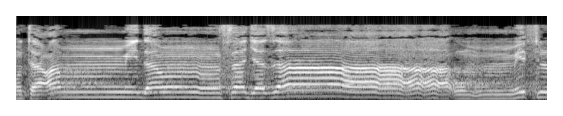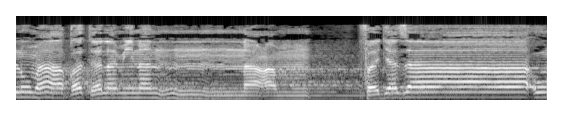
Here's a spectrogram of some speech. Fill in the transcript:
متعمدا فجزاء مثل ما قتل من النعم. فجزاء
